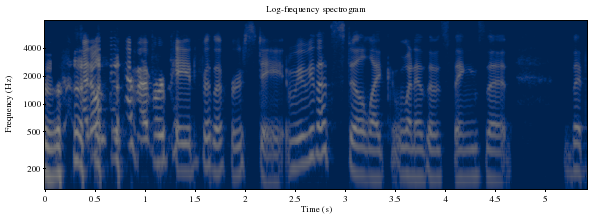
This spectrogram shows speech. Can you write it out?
I don't think I've ever paid for the first date. Maybe that's still like one of those things that that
